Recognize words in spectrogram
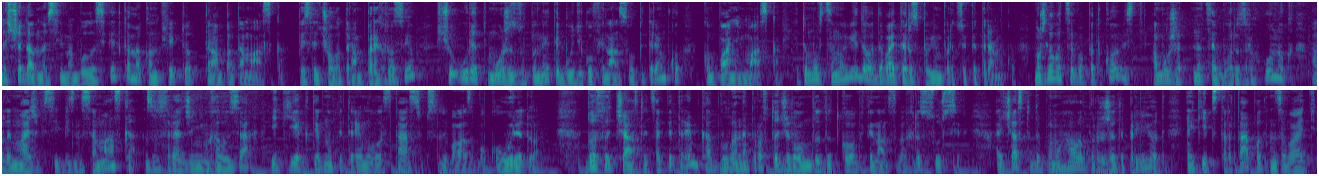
Нещодавно всі ми були свідками конфлікту Трампа та Маска, після чого Трамп пригрозив, що уряд може зупинити будь-яку фінансову підтримку компанії Маска. І тому в цьому відео давайте розповім про цю підтримку. Можливо, це випадковість, а може не це був розрахунок, але майже всі бізнеси Маска зосереджені в галузях, які активно підтримувалися та субсидували з боку уряду. Досить часто ця підтримка була не просто джерелом додаткових фінансових ресурсів, а й часто допомагала пережити період, який в стартапах називають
